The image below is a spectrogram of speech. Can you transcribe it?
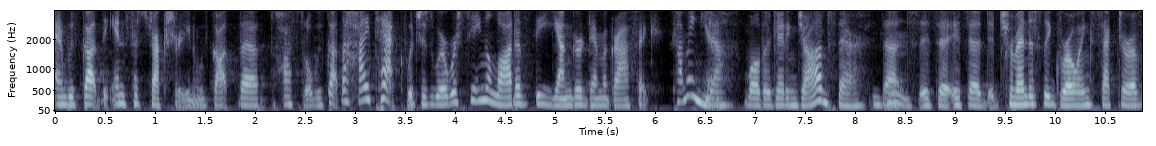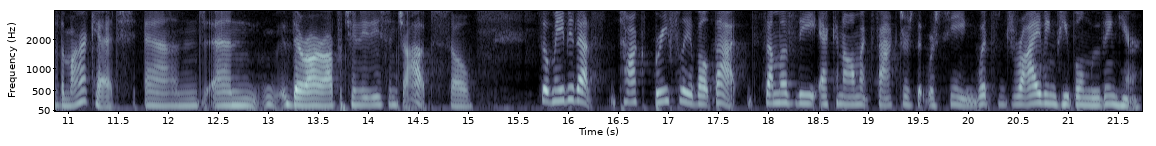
And we've got the infrastructure. You know, we've got the hospital, we've got the high tech, which is where we're seeing a lot of the younger demographic coming here. Yeah, well, they're getting jobs there. That's it's a it's a tremendously growing sector of the market, and and there are opportunities and jobs. So So maybe that's talk briefly about that. Some of the economic factors that we're seeing. What's driving people moving here?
